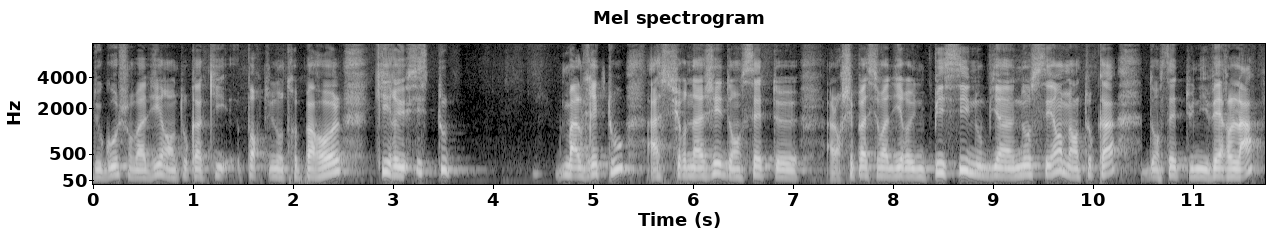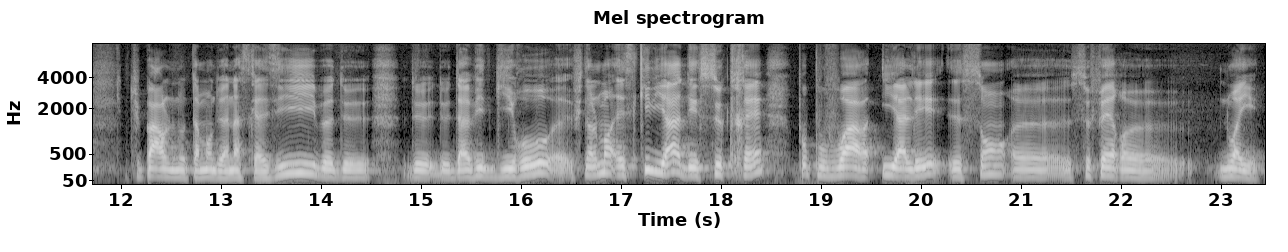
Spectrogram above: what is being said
de gauche, on va dire, en tout cas qui portent une autre parole, qui réussissent tout, malgré tout, à surnager dans cette, euh, alors je sais pas si on va dire une piscine ou bien un océan, mais en tout cas dans cet univers-là. Tu parles notamment de Anas Kazib, de, de, David Guiraud. Euh, finalement, est-ce qu'il y a des secrets pour pouvoir y aller sans euh, se faire euh, noyer?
